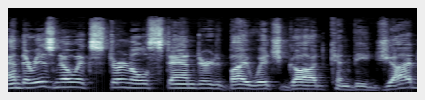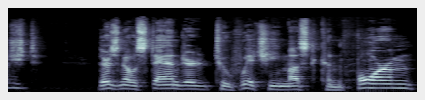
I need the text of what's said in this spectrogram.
and there is no external standard by which God can be judged. There's no standard to which he must conform.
